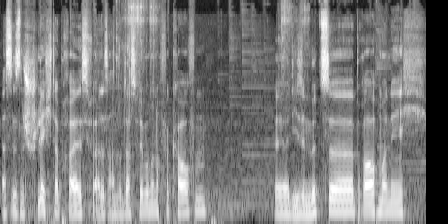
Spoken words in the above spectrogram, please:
Das ist ein schlechter Preis für alles andere. Das wollen wir noch verkaufen. Äh, diese Mütze brauchen wir nicht.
